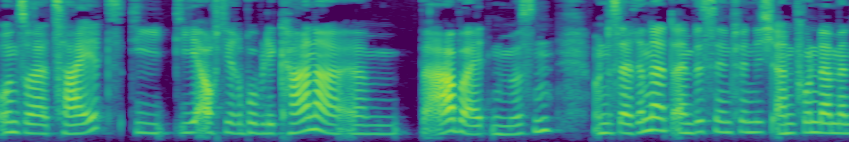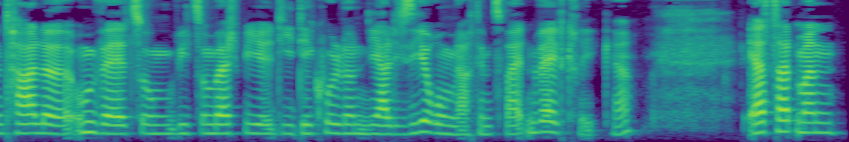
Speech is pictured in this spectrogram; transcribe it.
unserer Zeit, die, die auch die Republikaner ähm, bearbeiten müssen. Und es erinnert ein bisschen, finde ich, an fundamentale Umwälzungen, wie zum Beispiel die Dekolonialisierung nach dem Zweiten Weltkrieg. Ja? Erst hat man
